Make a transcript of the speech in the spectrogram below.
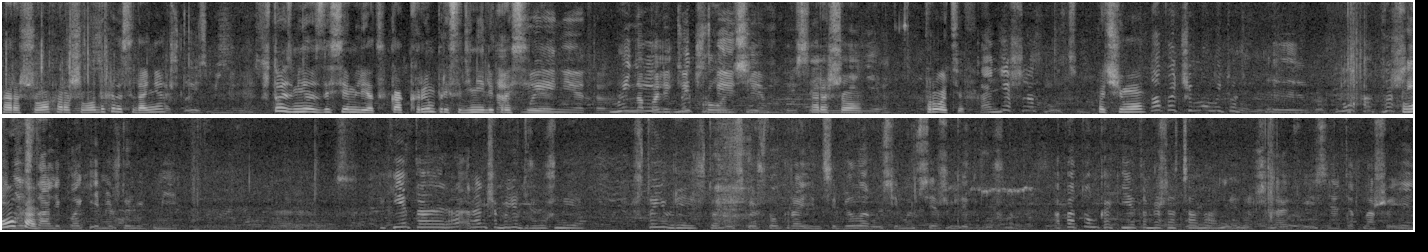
хорошо, хорошего отдыха, до свидания. Что изменилось? Что изменилось за 7 лет? Как Крым присоединили к Мы России? не это, Мы на не- политические мы против. Хорошо. Против. Конечно, против. Почему? Ну а почему мы тут э, плохо отношения Плохо? стали плохие между людьми? Э, Какие-то ра- раньше были дружные. Что евреи, что русские, что украинцы, белорусы, мы все жили дружно. А потом какие-то межнациональные начинают выяснять отношения.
